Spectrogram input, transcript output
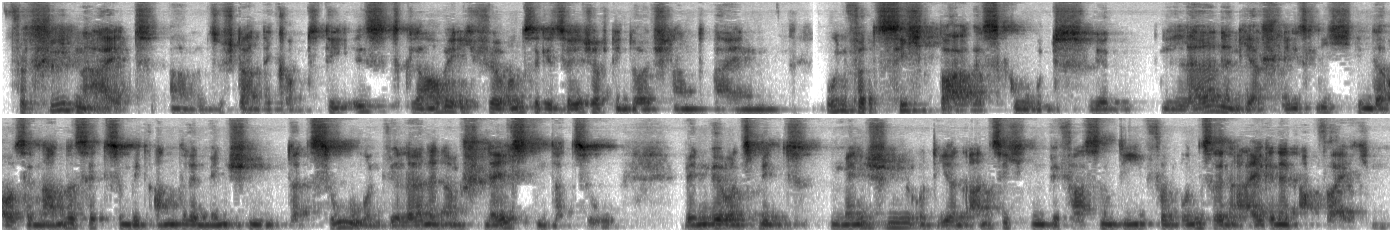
Verschiedenheit ähm, zustande kommt, die ist, glaube ich, für unsere Gesellschaft in Deutschland ein unverzichtbares Gut. Wir lernen ja schließlich in der Auseinandersetzung mit anderen Menschen dazu und wir lernen am schnellsten dazu, wenn wir uns mit Menschen und ihren Ansichten befassen, die von unseren eigenen abweichen.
